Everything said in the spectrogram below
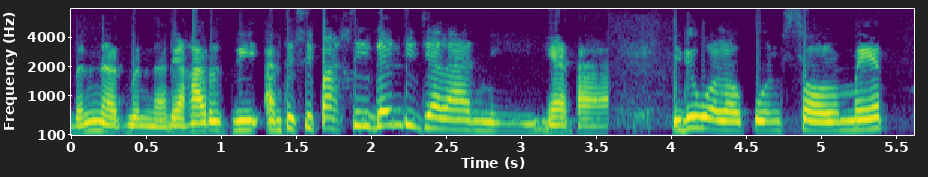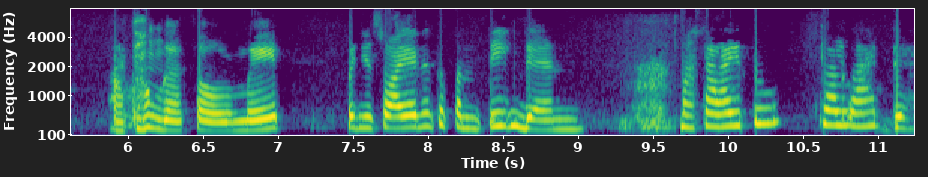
benar-benar yang harus diantisipasi dan dijalani ya kan? Jadi walaupun soulmate atau enggak soulmate penyesuaian itu penting dan masalah itu selalu ada.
